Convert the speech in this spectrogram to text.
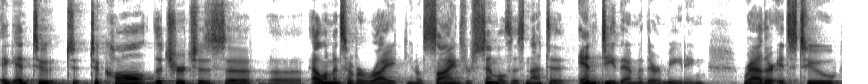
again, to, to, to call the church's uh, uh, elements of a rite, you know, signs or symbols, is not to empty them of their meaning. Rather, it's to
